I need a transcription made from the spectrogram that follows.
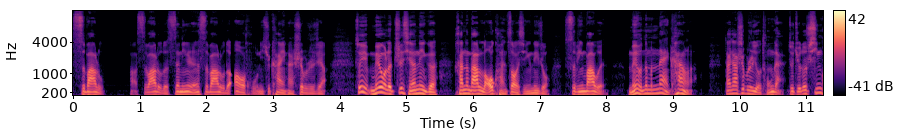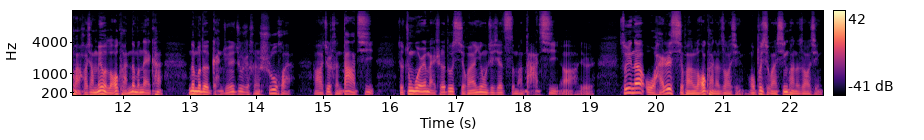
斯巴鲁啊，斯巴鲁的森林人，斯巴鲁的傲虎，你去看一看是不是这样？所以没有了之前那个汉兰达老款造型那种四平八稳，没有那么耐看了。大家是不是有同感？就觉得新款好像没有老款那么耐看，那么的感觉就是很舒缓啊，就是很大气。就中国人买车都喜欢用这些词嘛，大气啊，就是。所以呢，我还是喜欢老款的造型，我不喜欢新款的造型。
